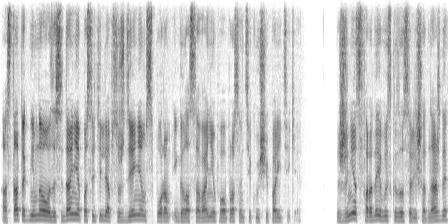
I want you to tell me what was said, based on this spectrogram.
Остаток дневного заседания посвятили обсуждениям, спорам и голосованию по вопросам текущей политики. Женец Фарадей высказался лишь однажды,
